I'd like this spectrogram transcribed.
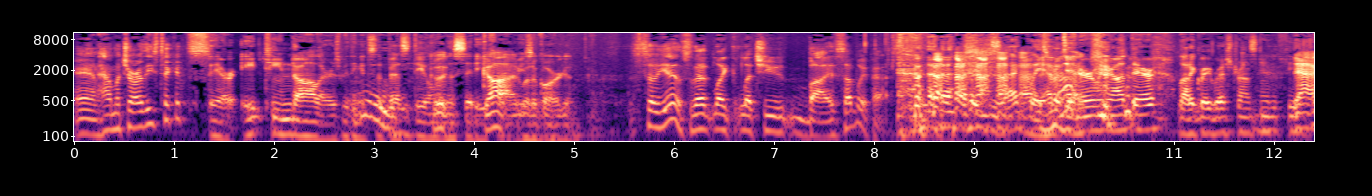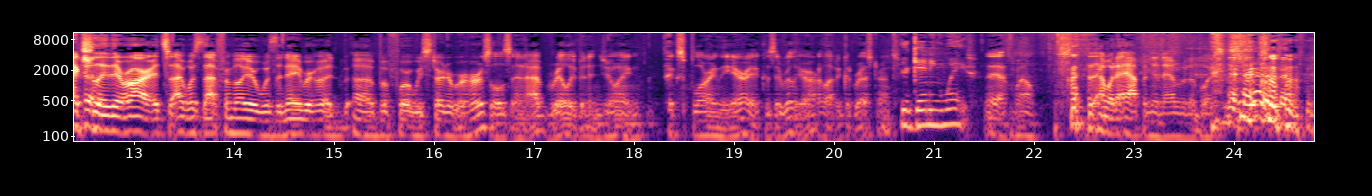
And how much are these tickets? They are $18. We think it's the best deal in the city. God, for a what a musical. bargain. So yeah, so that like lets you buy a subway pass. exactly. Have dinner when you're out there. A lot of great restaurants near the theater. Yeah, actually, there are. It's I was not familiar with the neighborhood uh, before we started rehearsals, and I've really been enjoying exploring the area because there really are a lot of good restaurants. You're gaining weight. Yeah, well, that would have happened inevitably.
